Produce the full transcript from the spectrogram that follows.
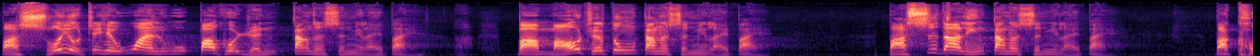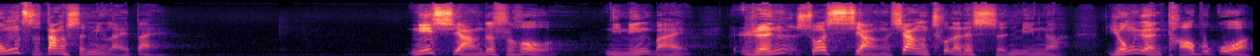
把所有这些万物，包括人，当成神明来拜。把毛泽东当成神明来拜，把斯大林当成神明来拜，把孔子当神明来拜。你想的时候，你明白，人所想象出来的神明啊，永远逃不过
